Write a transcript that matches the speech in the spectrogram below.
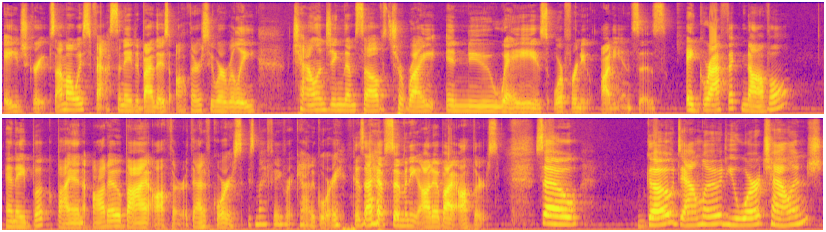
age groups. I'm always fascinated by those authors who are really challenging themselves to write in new ways or for new audiences. A graphic novel and a book by an auto-buy author. That, of course, is my favorite category because I have so many auto-buy authors. So go download your challenge.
